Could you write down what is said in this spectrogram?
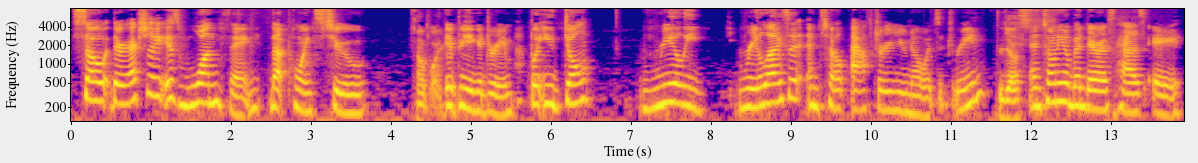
so there actually is one thing that points to Oh boy. it being a dream, but you don't really realize it until after you know it's a dream. yes. Antonio Banderas has a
